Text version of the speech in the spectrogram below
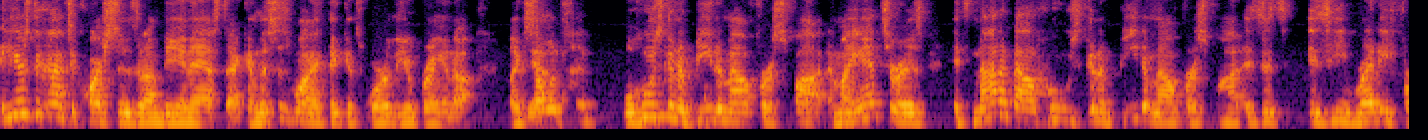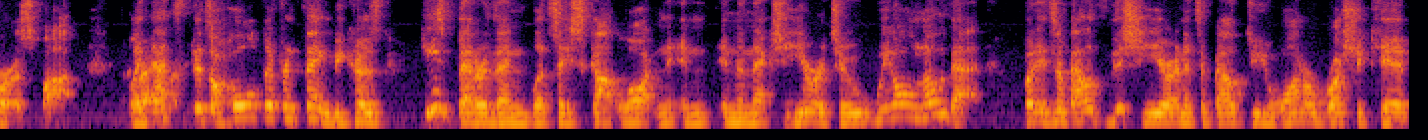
Here's the kinds of questions that I'm being asked, Ek, and this is why I think it's worthy of bringing up. Like Yeah. someone said, "Well, who's going to beat him out for a spot?" And my answer is, it's not about who's going to beat him out for a spot. Is it's is he ready for a spot? Like Right. that's that's a whole different thing because he's better than let's say Scott Laughton in in the next year or two. We all know that. But it's about this year and it's about do you want to rush a kid?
